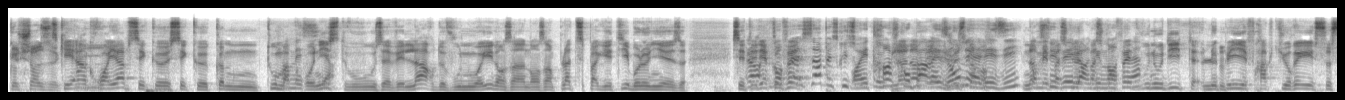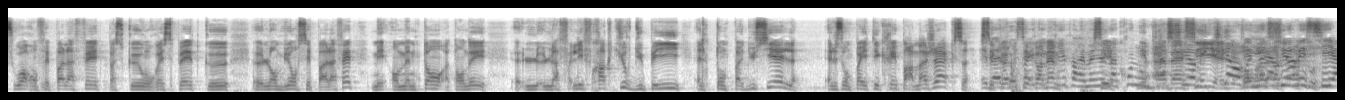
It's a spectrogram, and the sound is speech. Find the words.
quelque chose. Ce qui est incroyable, c'est que, c'est que comme tout Jean macroniste, vous avez l'art de vous noyer dans un, dans un plat de spaghetti bolognaise. C'est-à-dire qu'en fait. ça parce que Bon, étrange comparaison, mais, allez-y, Non, mais parce que- parce qu'en fait, vous nous dites le pays est fracturé, ce soir on fait pas la fête parce qu'on respecte que euh, l'ambiance n'est pas la fête. Mais en même temps, attendez, euh, le- la- les fractures du pays, elles tombent pas du ciel. Elles n'ont pas été créées par Majax. Eh elles n'ont pas été créées par Emmanuel c'est- Macron, donc bien ben sûr, mais si, la monsieur Messia,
